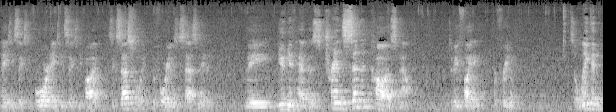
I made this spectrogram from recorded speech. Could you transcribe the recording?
in 1864 and 1865 successfully before he was assassinated, the Union had this transcendent cause now to be fighting for freedom. So Lincoln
